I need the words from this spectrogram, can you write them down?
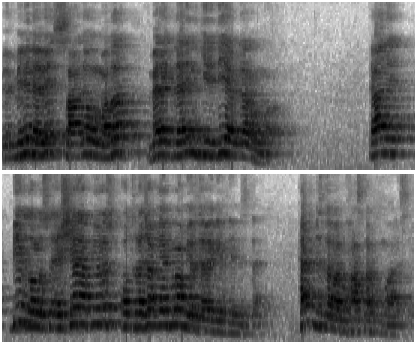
Müminin evi sade olmalı. Meleklerin girdiği evler olmalı. Yani bir dolusu eşya yapıyoruz, oturacak yer bulamıyoruz eve girdiğimizde. Hepimizde var bu hastalık maalesef.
